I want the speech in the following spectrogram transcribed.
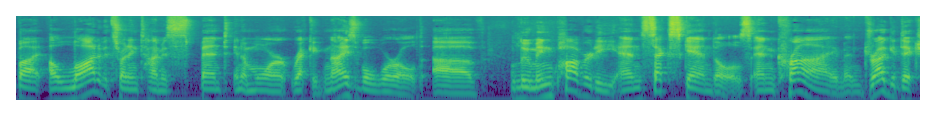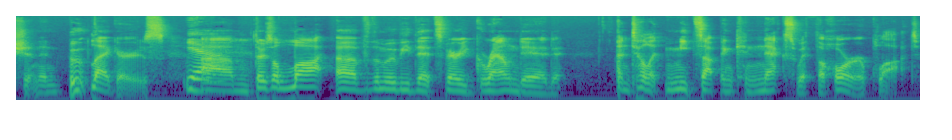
but a lot of its running time is spent in a more recognizable world of looming poverty and sex scandals and crime and drug addiction and bootleggers. Yeah. Um, there's a lot of the movie that's very grounded until it meets up and connects with the horror plot.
